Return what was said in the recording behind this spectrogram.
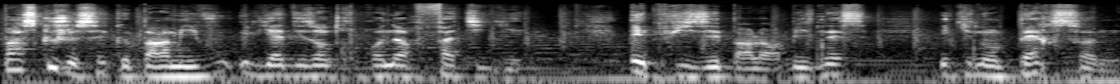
Parce que je sais que parmi vous, il y a des entrepreneurs fatigués, épuisés par leur business et qui n'ont personne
